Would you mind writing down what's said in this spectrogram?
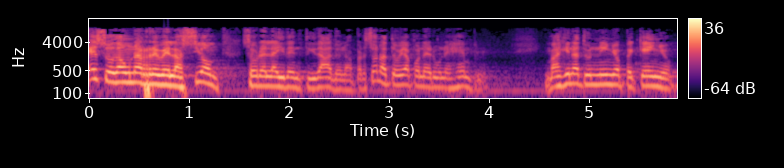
Eso da una revelación sobre la identidad de una persona. Te voy a poner un ejemplo. Imagínate un niño pequeño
